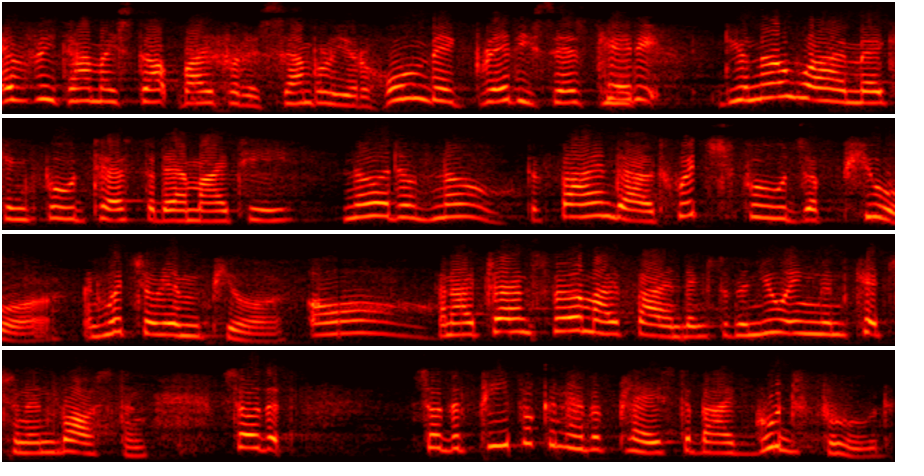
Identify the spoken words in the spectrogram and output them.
Every time I stop by for a sample of your home-baked bread, he says me, Katie, do you know why I'm making food tests at MIT? No, I don't know. To find out which foods are pure and which are impure. Oh. And I transfer my findings to the New England kitchen in Boston so that so that people can have a place to buy good food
